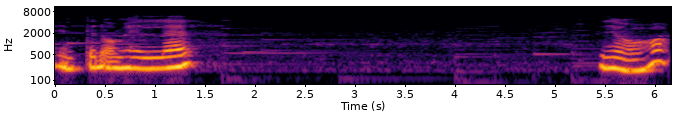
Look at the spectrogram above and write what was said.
inte de heller. Ja,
